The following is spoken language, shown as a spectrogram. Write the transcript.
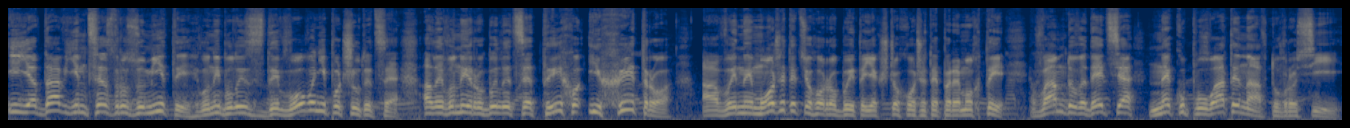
І я дав їм це зрозуміти. Вони були здивовані почути це, але вони робили це тихо і хитро. А ви не можете цього робити, якщо хочете перемогти. Вам доведеться не купувати нафту в Росії.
